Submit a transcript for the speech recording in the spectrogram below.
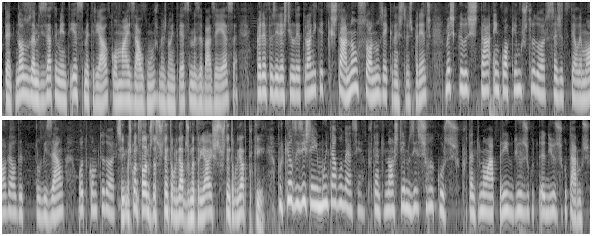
Portanto, nós usamos exatamente esse material, com mais alguns, mas não interessa, mas a base é essa, para fazer esta eletrónica que está não só nos ecrãs transparentes, mas que está em qualquer mostrador, seja de telemóvel, de televisão ou de computador. Sim, mas quando falamos da sustentabilidade dos materiais, sustentabilidade porquê? Porque eles existem em muita abundância. Portanto, nós temos esses recursos. Portanto, não há perigo de os, esgot- de os esgotarmos.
